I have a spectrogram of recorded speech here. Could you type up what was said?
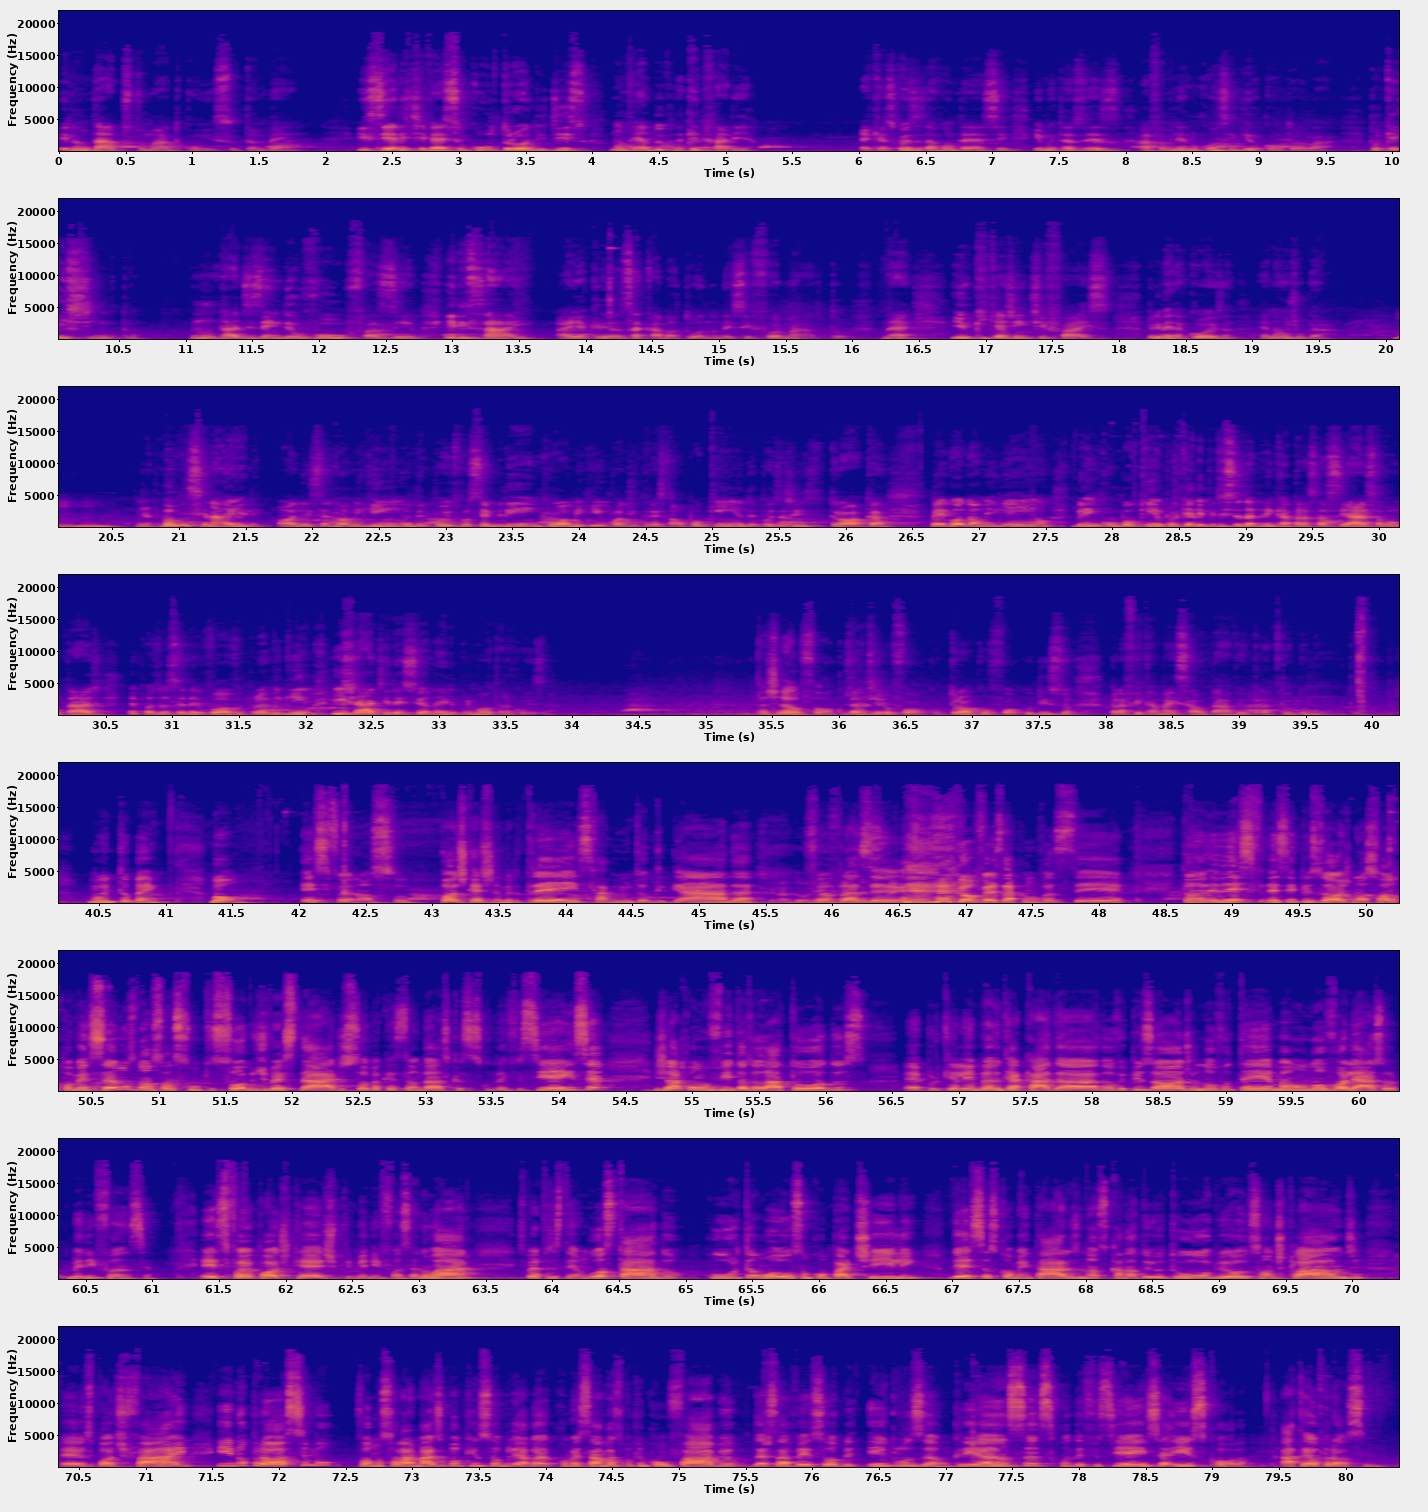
ele não está acostumado com isso também. E se ele tivesse o controle disso, não tenha dúvida que ele faria. É que as coisas acontecem e muitas vezes a família não conseguiu controlar, porque é instinto não está dizendo eu vou fazer, ele sai. Aí a criança acaba atuando nesse formato, né? E o que, que a gente faz? Primeira coisa é não julgar. Uhum. Vamos ensinar ele. Olha, esse é do amiguinho, depois você brinca, o amiguinho pode emprestar um pouquinho, depois a gente troca. Pegou do amiguinho, brinca um pouquinho porque ele precisa brincar para saciar essa vontade, depois você devolve pro amiguinho e já direciona ele para uma outra coisa. Para tirar o foco. Já né? tira o foco. Troca o foco disso para ficar mais saudável para todo mundo. Muito bem. Bom, esse foi o nosso podcast número 3. Fábio, muito obrigada. Foi um prazer conversar com você. Então, nesse, nesse episódio, nós falamos, começamos nosso assunto sobre diversidade, sobre a questão das crianças com deficiência. Já convido a, a todos, é, porque lembrando que a cada novo episódio, um novo tema, um novo olhar sobre a primeira infância. Esse foi o podcast Primeira Infância no Ar. Espero que vocês tenham gostado. Curtam, ouçam, compartilhem. Deixem seus comentários no nosso canal do YouTube ou do SoundCloud, é, Spotify. E no próximo, vamos falar mais um pouquinho sobre, agora conversar mais um pouquinho com o Fábio, dessa vez sobre inclusão, crianças com deficiência e escola. Até o próximo.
